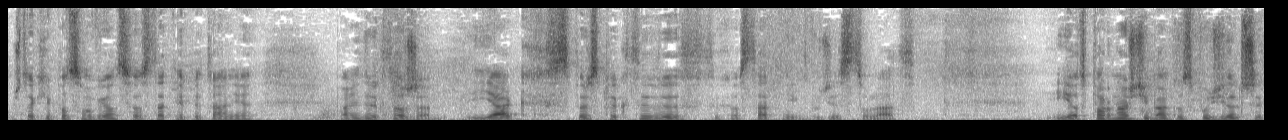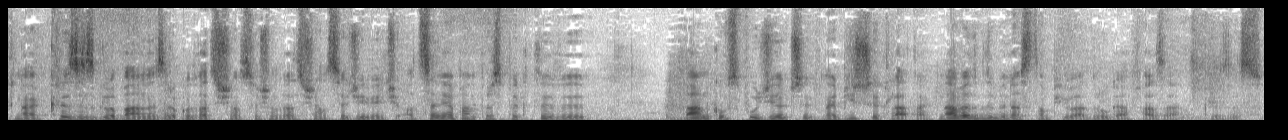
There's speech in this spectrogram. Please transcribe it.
Już takie podsumowujące ostatnie pytanie. Panie dyrektorze, jak z perspektywy tych ostatnich 20 lat i odporności banków spółdzielczych na kryzys globalny z roku 2008-2009 ocenia Pan perspektywy banków spółdzielczych w najbliższych latach, nawet gdyby nastąpiła druga faza kryzysu?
